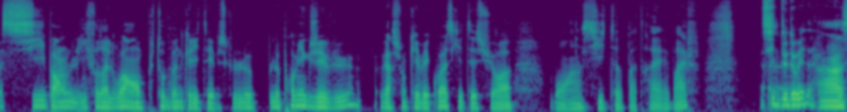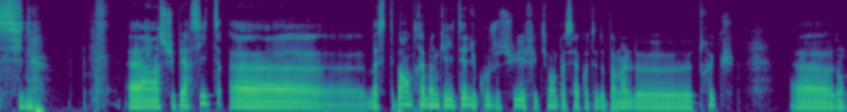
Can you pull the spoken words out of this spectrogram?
Si par exemple, il faudrait le voir en plutôt bonne qualité, parce que le, le premier que j'ai vu, version québécoise, qui était sur Bon, un site pas très. Bref. Site de Doed. Un site. Euh, un super site. Euh, bah, c'était pas en très bonne qualité, du coup, je suis effectivement passé à côté de pas mal de trucs. Euh, donc,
